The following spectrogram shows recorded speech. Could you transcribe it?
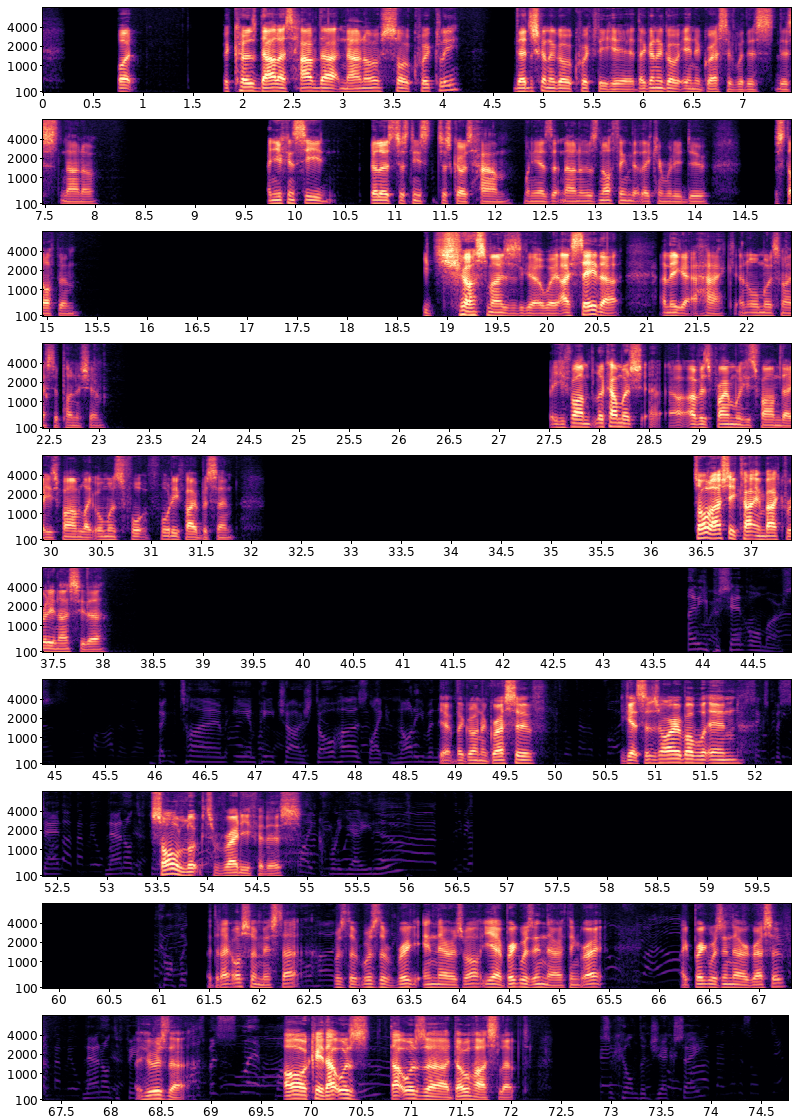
but because Dallas have that nano so quickly, they're just gonna go quickly here. They're gonna go in aggressive with this this nano. And you can see Fearless just needs just goes ham when he has that nano. There's nothing that they can really do to stop him. He just manages to get away. I say that, and they get a hack and almost manage to punish him. But he farmed, look how much uh, of his primal he's farmed there. He's farmed like almost 45%. Seoul actually cutting back really nicely there. Yep, they're going aggressive. He gets his Zarya bubble in. Seoul looked ready for this. But did I also miss that? Was the was the Brig in there as well? Yeah, Brig was in there, I think, right? Like Brig was in there aggressive. Who is that? Oh, okay, that was that was uh Doha slept.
